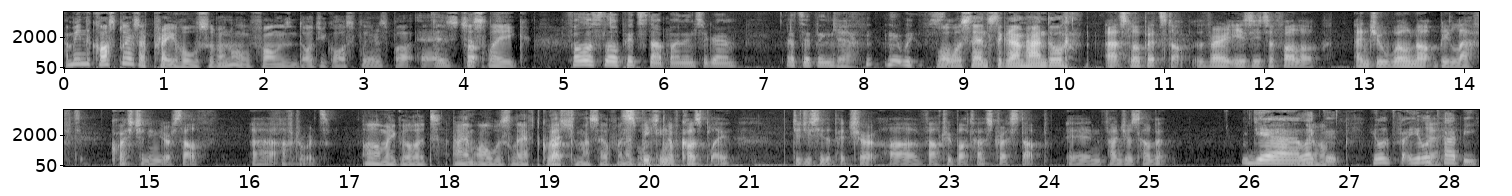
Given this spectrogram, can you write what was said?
I mean, the cosplayers are pretty wholesome. I'm not following some dodgy cosplayers, but it is just Fo- like follow Slow Pit Stop on Instagram. That's a thing. Yeah. what what's the Instagram handle? At Slow Pit Stop. Very easy to follow, and you will not be left questioning yourself uh, afterwards. Oh my god, I'm always left questioning but myself when I. Speaking of cosplay, did you see the picture of Valtteri Bottas dressed up in Fangio's helmet? Yeah, I liked it. He looked he looked yeah. happy.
